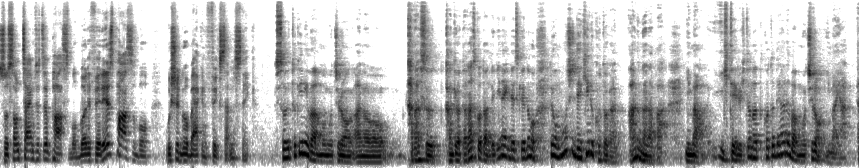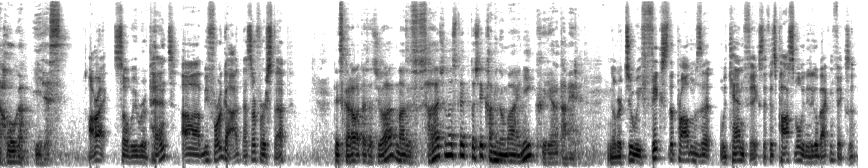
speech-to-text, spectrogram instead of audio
So sometimes it's impossible, but if it is possible, we should go back and fix that mistake. そういう時にはもうもちろん、あの、正す、環境を正すことはできないんですけれども、でももしできることがあるならば、今生きている人のことであればもちろん今やった方がいいです。All right, so we repent uh, before God. That's our first step. ですから私たちはまず最初のステップとして神の前に悔い改める。Number two, we fix the problems that we can fix. If it's possible, we need to go back and fix it.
